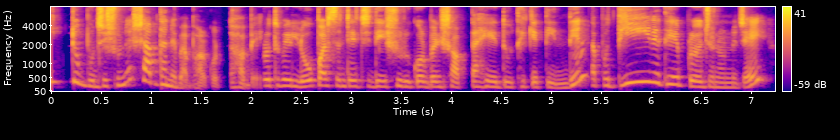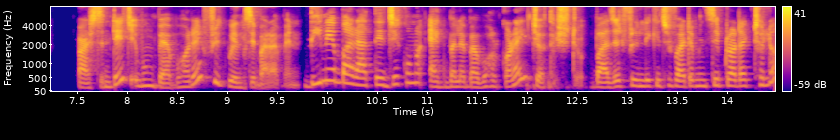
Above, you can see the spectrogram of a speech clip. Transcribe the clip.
একটু বুঝে শুনে সাবধানে ব্যবহার করতে হবে। প্রথমে লো পার্সেন্টেজ দিয়ে শুরু করবেন সপ্তাহে দু থেকে তিন দিন। তারপর ধীরে ধীরে প্রয়োজন অনুযায়ী পার্সেন্টেজ এবং ব্যবহারের ফ্রিকোয়েন্সি বাড়াবেন। দিনে বা রাতে যে কোনো একবেলা ব্যবহার করাই যথেষ্ট। বাজেট ফ্রেন্ডলি কিছু ভাইটামিন সি প্রোডাক্ট হলো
